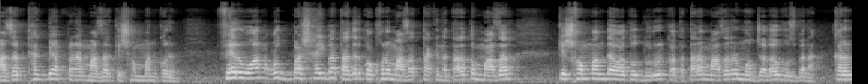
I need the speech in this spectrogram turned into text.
মাজার থাকবে, আপনারা মাজারকে সম্মান করেন। ফেরওয়ান উদ্বা সাইবা তাদের কখনো মাজার থাকে না। তারা তো মাজারকে সম্মান দেওয়া তো দূরের কথা। তারা মাজারের মর্যাদাও বুঝবে না। কারণ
